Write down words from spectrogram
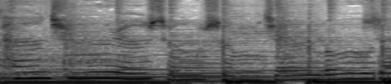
叹情缘，生生剪不断。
